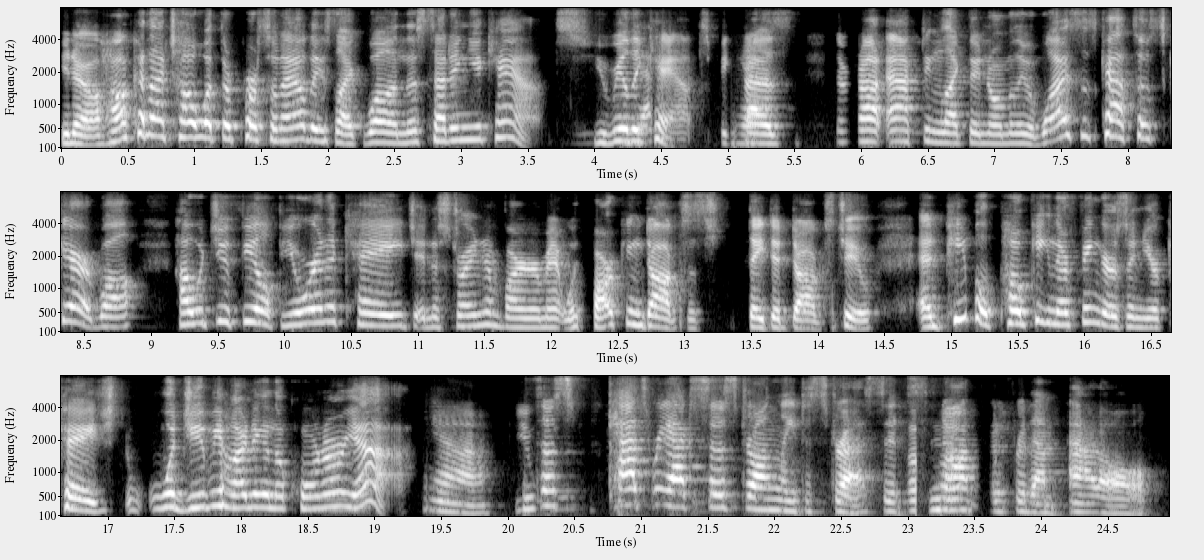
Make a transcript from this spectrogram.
you know, how can I tell what their personality is like? Well, in this setting, you can't. You really Yeah. can't because they're not acting like they normally would. Why is this cat so scared? Well, how would you feel if you were in a cage in a strange environment with barking dogs? as They did dogs too, and people poking their fingers in your cage. Would you be hiding in the corner? Yeah. yeah. You- so cats react so strongly to stress. It's Uh-huh. not good for them at all.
